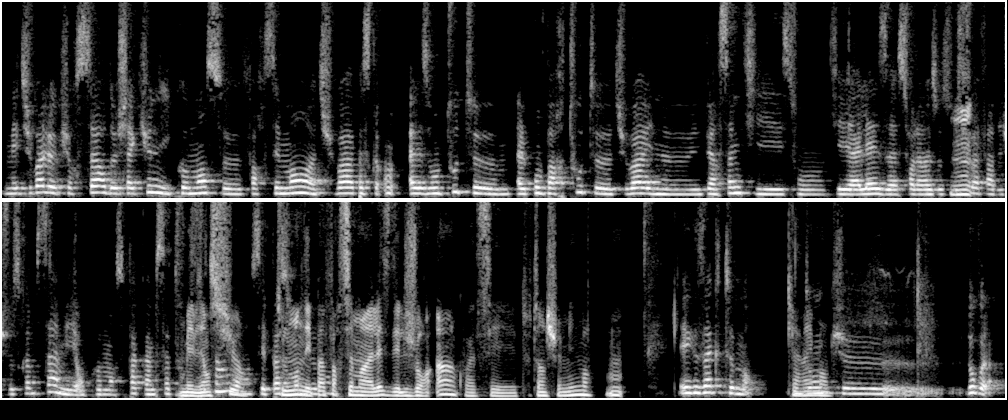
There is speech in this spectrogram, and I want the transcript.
mais tu vois, le curseur de chacune, il commence euh, forcément, euh, tu vois, parce qu'elles ont toutes, euh, elles comparent toutes, tu vois, une, une personne qui sont, qui est à l'aise sur les réseaux sociaux mm. à faire des choses comme ça, mais on commence pas comme ça tout Mais bien hein. sûr, tout le monde n'est pas forcément à l'aise dès le jour 1, quoi. C'est tout un cheminement. Mm. Exactement. Carrément. Donc, donc voilà.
